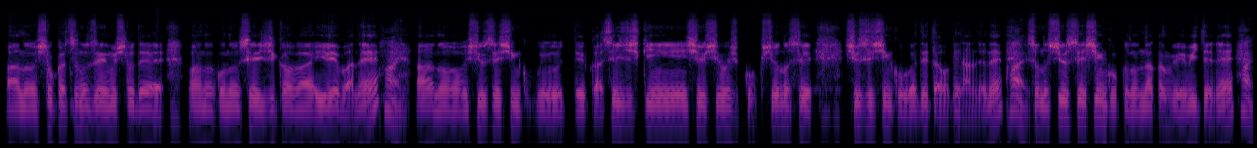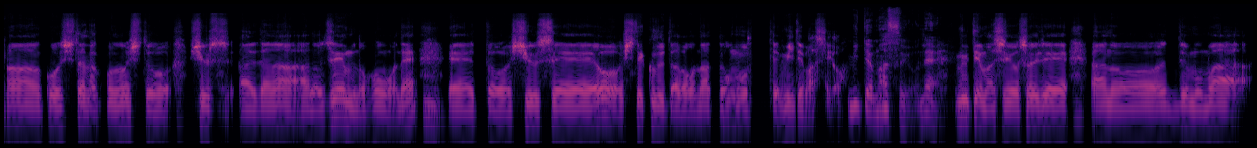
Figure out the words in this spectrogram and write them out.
あの所轄の税務署であのこの政治家がいればね、はい。あの修正申告っていうか、政治資金収支報告書のせ修正申告が出たわけなんでね、はい。その修正申告の中身を見てね、はい。ああこうしたらこの人、修正あれだな、あの税務の方もね、うん。えーっと修正をしてくるだろうなと思っって見てますよ。見てますよね。見てますよ。それで、あの、でもまあ、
